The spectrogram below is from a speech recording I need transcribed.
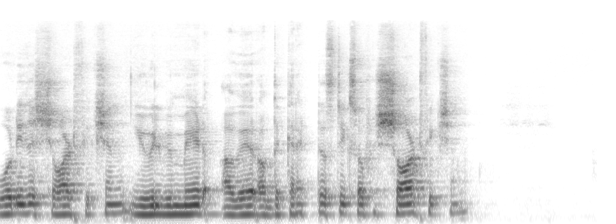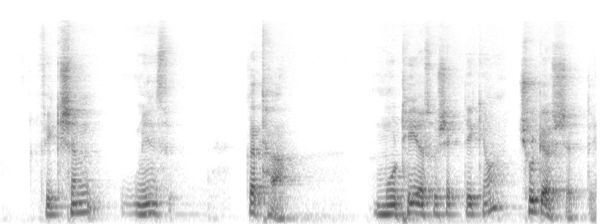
what is a short fiction you will be made aware of the characteristics of a short fiction fiction means कथा मोठी असू शकते किंवा छोटी असू शकते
